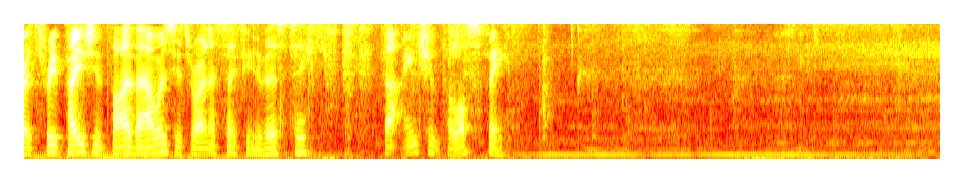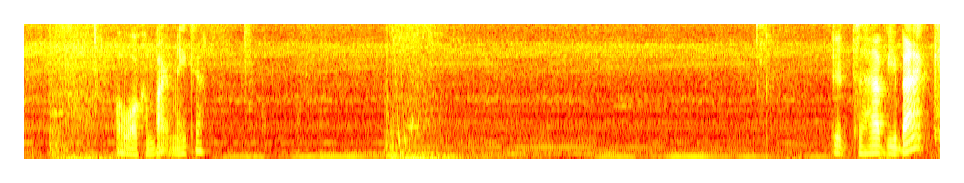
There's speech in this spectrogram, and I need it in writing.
Wrote three pages in five hours. You had to write an essay for university about ancient philosophy. Well, welcome back, Mika. Good to have you back.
